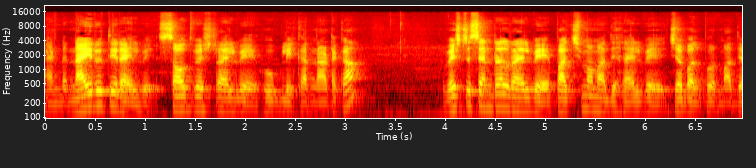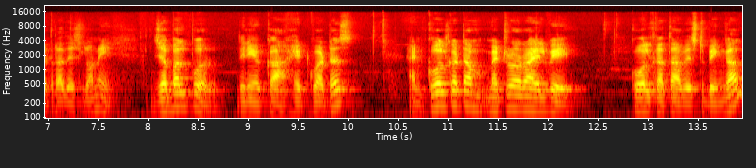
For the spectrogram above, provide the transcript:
అండ్ నైరుతి railway south west railway Hubli Karnataka. West central railway పశ్చిమ మధ్య రైల్వే జబల్పూర్ మధ్యప్రదేశ్లోని జబల్పూర్ దీని యొక్క head quarters. And Kolkata metro railway Kolkata west Bengal.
